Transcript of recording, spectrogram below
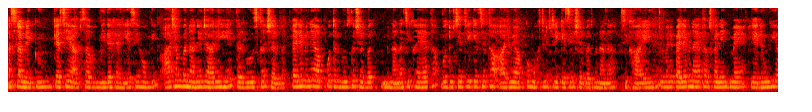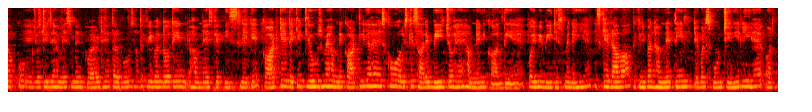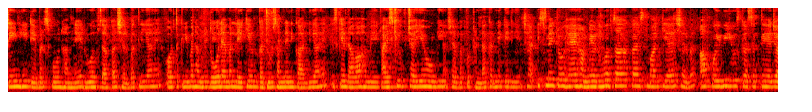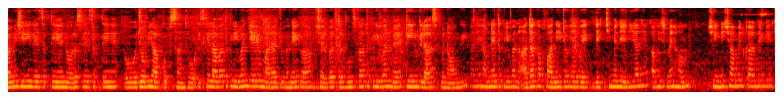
अस्सलाम वालेकुम कैसे हैं आप सब? उम्मीद है खैरियत से होंगे। आज हम बनाने जा रहे हैं तरबूज का शरबत। पहले मैंने आपको तरबूज का शरबत बनाना सिखाया था, वो दूसरे तरीके से था। आज मैं आपको मुख्तलिफ़ तरीके से शरबत बनाना सिखा रही हूँ। जो मैंने पहले बनाया था, उसका लिंक मैं दे दूँगी आपको। जो चीज़ें हमें इसमें रिक्वायर्ड हैं, तरबूज तकरीबन दो तीन हमने इसके पीस लेके काट के देखें क्यूब्स में हमने काट लिया है इसको और इसके सारे बीज जो है, हमने निकाल दिए हैं। कोई भी बीज इसमें नहीं है। इसके अलावा तकरीबन हमने तीन टेबल स्पून चीनी ली है और तीन ही टेबल स्पून हमने रूह अफ़ज़ा का शरबत लिया है और तकरीबन हमने दो लेमन लेके उनका जूस हमने निकाल लिया है। इसके अलावा हमें आइस क्यूब चाहिए होंगी शरबत को ठंडा करने के लिए। अच्छा इसमें जो है हमने रूह अफ़ज़ा का इस्तेमाल किया है शरबत। आप कोई भी यूज़ कर सकते हैं जामी शीरी ले सकते हैं नोरस ले सकते हैं तो जो भी आपको पसंद हो। इसके अलावा तकरीबन ये हमारा जो बनेगा शरबत तरबूज का, तकरीबन मैं तीन गिलास बनाऊँगी। पहले हमने तकरीबन आधा कप पानी जो है वो एक देगची में ले लिया है। अब इसमें हम चीनी शामिल कर देंगे।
